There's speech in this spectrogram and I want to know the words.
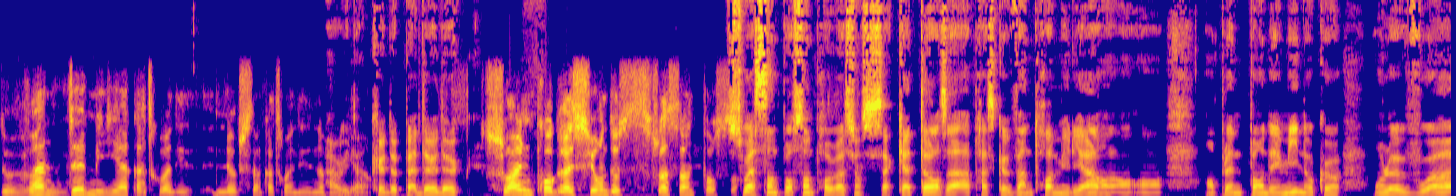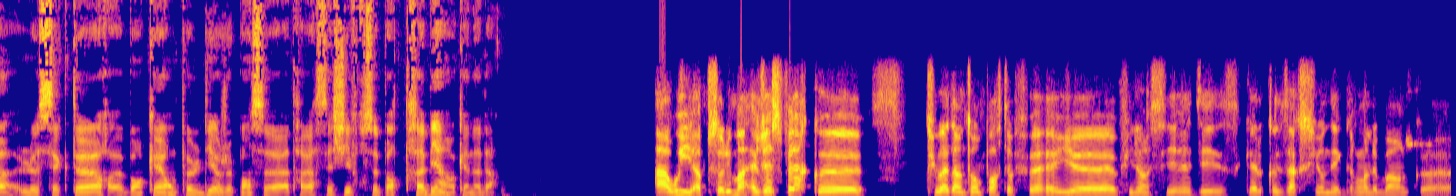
de 22 milliards 999 ah oui, Donc de, de, de, Soit une progression de 60%. 60% de progression, c'est ça. 14 à, presque 23 milliards en, en, en pleine pandémie. Donc euh, on le voit, le secteur euh, bancaire, on peut le dire, je pense, euh, à travers ces chiffres, se porte très bien au Canada. Ah oui, absolument. Et j'espère que tu as dans ton portefeuille euh, financier des, quelques actions des grandes banques euh,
